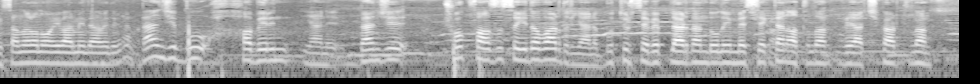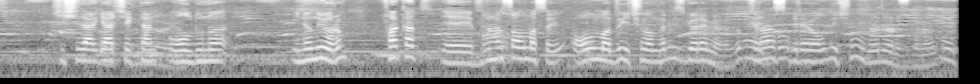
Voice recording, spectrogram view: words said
insanlar ona oy vermeye devam edebilir mi? bence bu haberin yani bence çok fazla sayıda vardır yani bu tür sebeplerden dolayı meslekten atılan veya çıkartılan kişiler gerçekten olduğunu inanıyorum. Fakat e, bunu Trans olmasayı olmadığı için onları biz göremiyoruz. Evet, trans bu- birey olduğu için görüyoruz bunu. Evet,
